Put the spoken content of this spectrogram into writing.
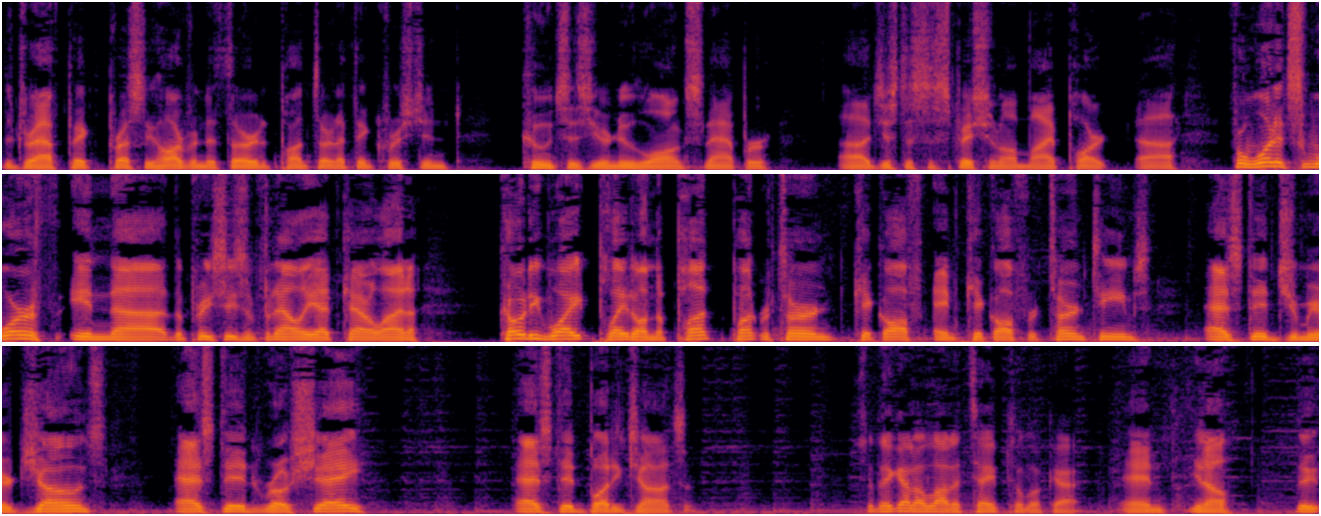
the draft pick, Pressley Harvin, the third at punter, and I think Christian Kuntz is your new long snapper. Uh, just a suspicion on my part. Uh, for what it's worth, in uh, the preseason finale at Carolina, Cody White played on the punt, punt return, kickoff, and kickoff return teams, as did Jamir Jones, as did Roche, as did Buddy Johnson. so they got a lot of tape to look at. And, you know, the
